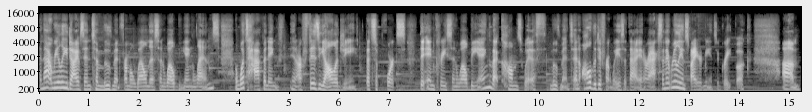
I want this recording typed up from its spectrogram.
And that really dives into movement from a wellness and well being lens and what's happening in our physiology that supports the increase in well being that comes with movement and all the different ways that that interacts. And it really inspired me. It's a great book. Um,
